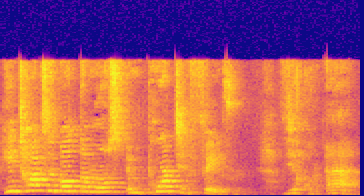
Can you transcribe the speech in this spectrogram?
He talks about the most important favor, the Quran.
